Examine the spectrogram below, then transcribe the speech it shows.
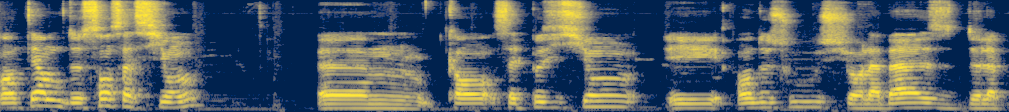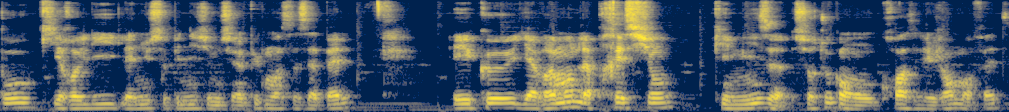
en termes de sensation, euh, quand cette position est en dessous sur la base de la peau qui relie l'anus au pénis, je me souviens plus comment ça s'appelle, et qu'il y a vraiment de la pression qui est mise, surtout quand on croise les jambes en fait.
